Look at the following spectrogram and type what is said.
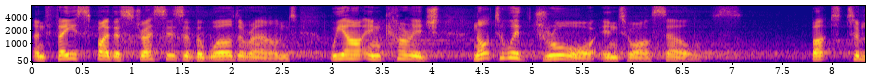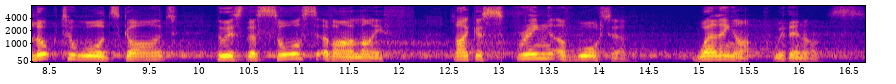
And faced by the stresses of the world around, we are encouraged not to withdraw into ourselves, but to look towards God, who is the source of our life like a spring of water welling up within us.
